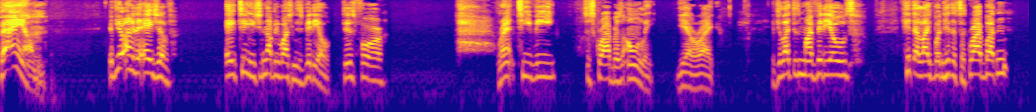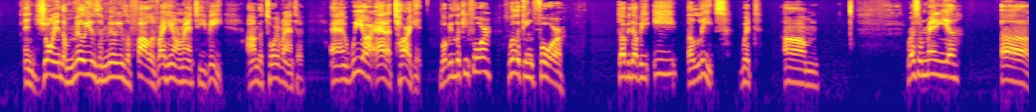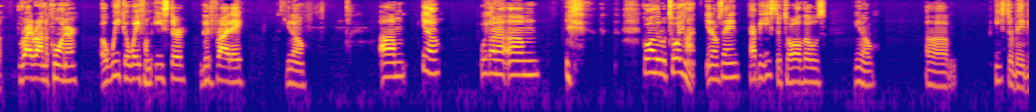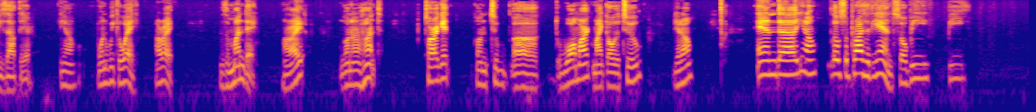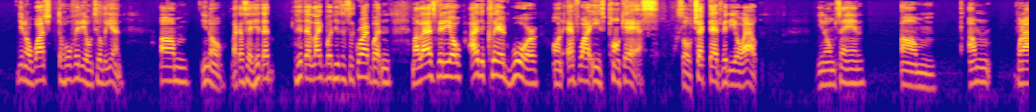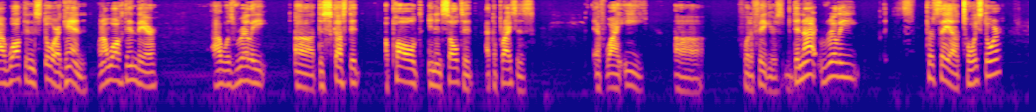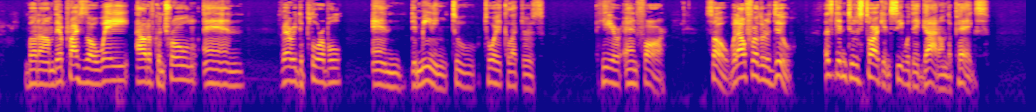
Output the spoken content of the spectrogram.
Bam! If you're under the age of 18, you should not be watching this video. This is for Rant TV subscribers only. Yeah, right. If you like this my videos, hit that like button, hit the subscribe button, and join the millions and millions of followers right here on Rant TV. I'm the Toy Ranter, and we are at a target. What we looking for? We're looking for WWE Elites with um, WrestleMania uh, right around the corner, a week away from Easter, Good Friday. You know, um, you know, we're gonna um go on a little toy hunt. You know what I'm saying? Happy Easter to all those, you know, um, Easter babies out there. You know, one week away. All right. It's a Monday. All right. I'm gonna hunt. Target. Going to uh Walmart. Might go to two. You know. And uh, you know, little surprise at the end. So be be you know, watch the whole video until the end. Um, you know, like I said, hit that hit that like button, hit the subscribe button. My last video, I declared war on FYE's punk ass. So check that video out. You know what I'm saying? Um, I'm when I walked in the store again, when I walked in there, I was really uh, disgusted, appalled, and insulted at the prices. Fye uh, for the figures. They're not really per se a toy store, but um, their prices are way out of control and very deplorable and demeaning to toy collectors here and far. So, without further ado, let's get into this Target and see what they got on the pegs.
